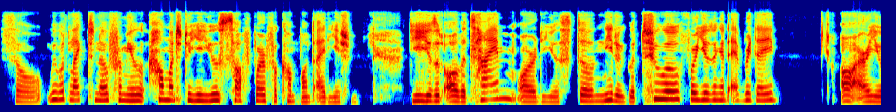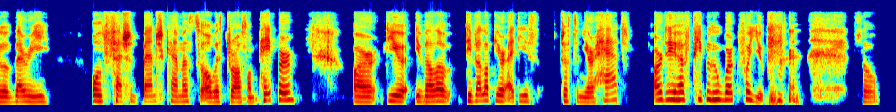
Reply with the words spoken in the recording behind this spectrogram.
So we would like to know from you, how much do you use software for compound ideation? Do you use it all the time or do you still need a good tool for using it every day? Or are you a very old-fashioned bench chemist who always draws on paper? Or do you develop, develop your ideas just in your head? Or do you have people who work for you? so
